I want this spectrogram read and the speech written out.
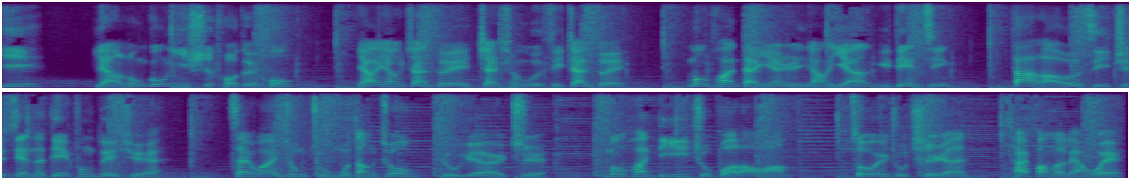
一两龙宫一狮驼对轰，杨洋战队战胜 OZ 战队，梦幻代言人杨洋与电竞大佬 OZ 之间的巅峰对决，在万众瞩目当中如约而至。梦幻第一主播老王作为主持人采访了两位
